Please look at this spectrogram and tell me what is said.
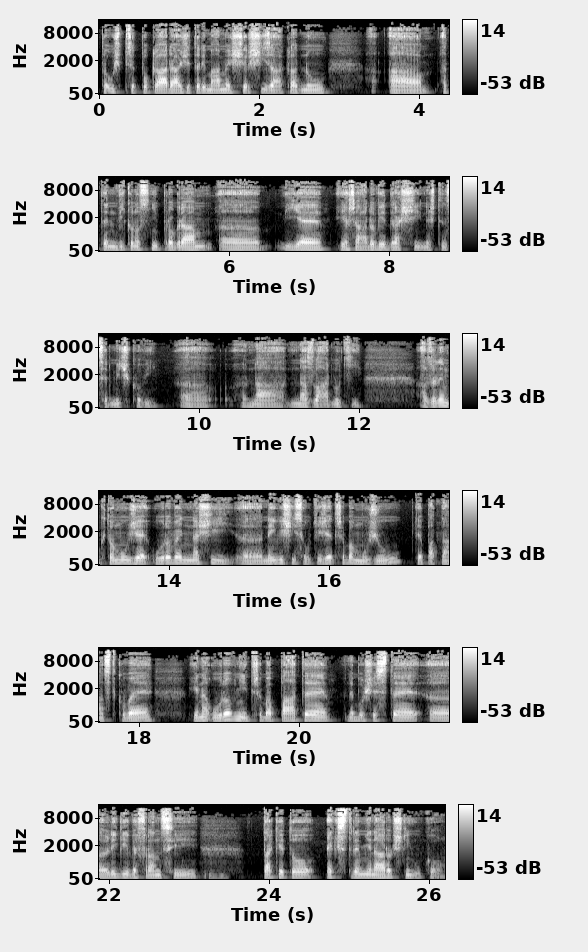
to už předpokládá, že tady máme širší základnu a, a ten výkonnostní program uh, je, je řádově dražší než ten sedmičkový uh, na, na zvládnutí. A vzhledem k tomu, že úroveň naší uh, nejvyšší soutěže, třeba mužů, té patnáctkové, je na úrovni třeba páté nebo šesté ligy ve Francii, mm-hmm. tak je to extrémně náročný úkol.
